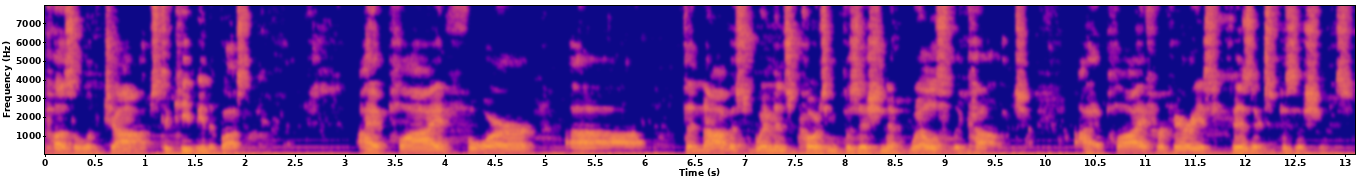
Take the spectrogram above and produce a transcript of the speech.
puzzle of jobs to keep me in the Boston?" I applied for uh, the novice women's coaching position at Wellesley College. I applied for various physics positions,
